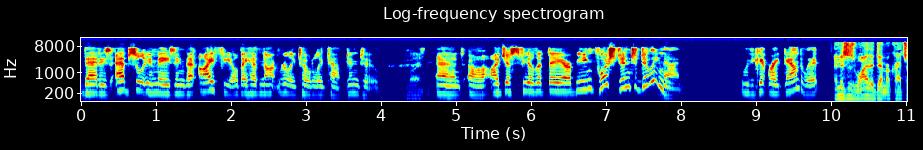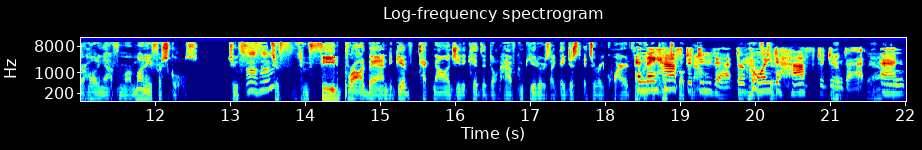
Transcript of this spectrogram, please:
that is absolutely amazing that I feel they have not really totally tapped into, Right. and uh, I just feel that they are being pushed into doing that. When you get right down to it, And this is why the Democrats are holding out for more money for schools to f- Mhm. to f- to feed broadband to give technology to kids that don't have computers. Like they just it's a required thing. and like they have to now. do that. They're They going to. to. have to do Yep, that, and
